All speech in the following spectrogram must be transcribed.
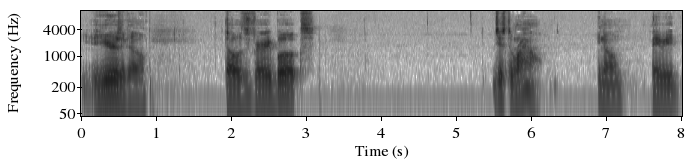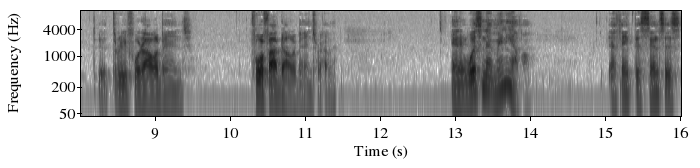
years ago, those very books just around. You know, maybe three, four dollar bins, four or five dollar bins rather. And it wasn't that many of them. I think the census,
